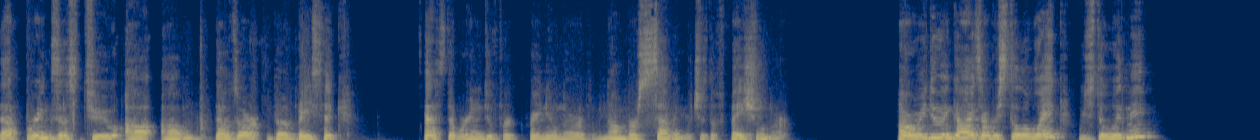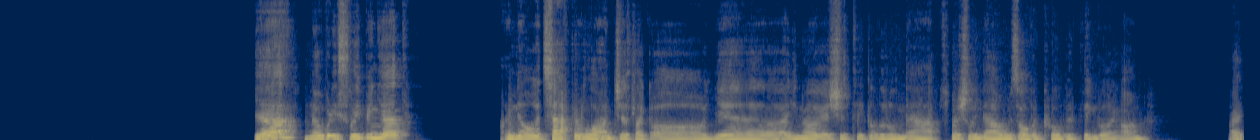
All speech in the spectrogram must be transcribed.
that brings us to, uh, um, those are the basic tests that we're going to do for cranial nerve number seven, which is the facial nerve. How are we doing, guys? Are we still awake? We still with me? Yeah? Nobody sleeping yet? I know it's after lunch. It's like, oh, yeah, you know, I should take a little nap, especially now with all the COVID thing going on. Right?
